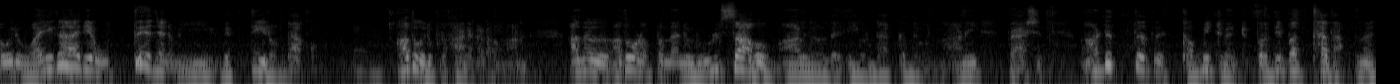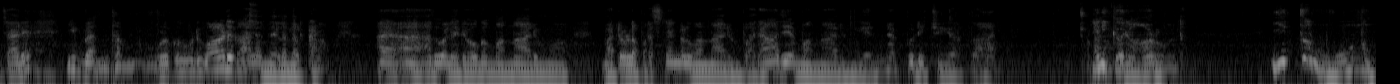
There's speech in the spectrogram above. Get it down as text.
ഒരു വൈകാരിക ഉത്തേജനം ഈ വ്യക്തിയിലുണ്ടാക്കും. അതും ഒരു പ്രധാന ഘടകമാണ്. അത് അതോടൊപ്പം തന്നെ ഒരു ഉത്സാഹവും ആളുകളുടെ ഈ ഉണ്ടാക്കുന്ന ഒന്നാണ് ഈ പാഷൻ അടുത്തത് കമ്മിറ്റ്മെന്റ് പ്രതിബദ്ധത എന്ന് വെച്ചാൽ ഈ ബന്ധം ഒരു- ഒരുപാട് കാലം നിലനിൽക്കണം. അതുപോലെ രോഗം വന്നാലും മറ്റുള്ള പ്രശ്നങ്ങൾ വന്നാലും പരാജയം വന്നാലും എന്നെ പിടിച്ചുയർത്താൻ എനിക്കൊരാളുണ്ട്. ഇത് മൂന്നും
